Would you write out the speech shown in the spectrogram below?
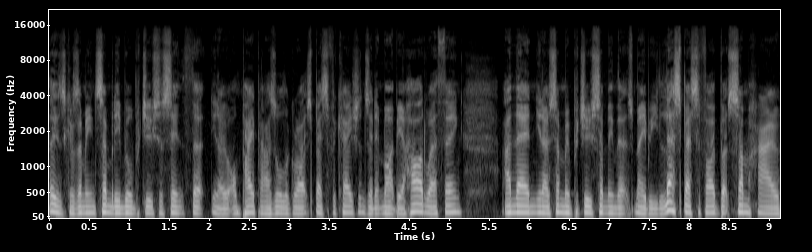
things because I mean somebody will produce a synth that you know on paper has all the right specifications and it might be a hardware thing, and then you know somebody produce something that's maybe less specified but somehow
